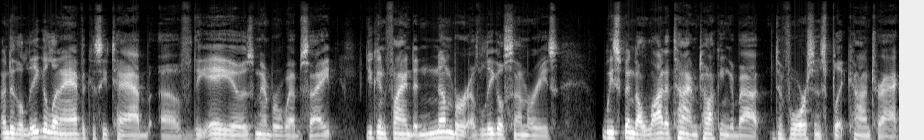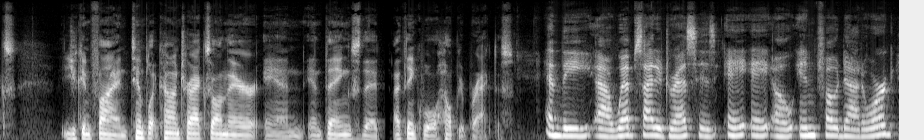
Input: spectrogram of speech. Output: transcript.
under the legal and advocacy tab of the AAO's member website. You can find a number of legal summaries. We spend a lot of time talking about divorce and split contracts. You can find template contracts on there and, and things that I think will help your practice. And the uh, website address is aaoinfo.org.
